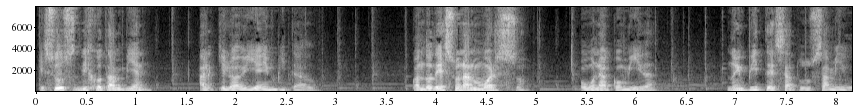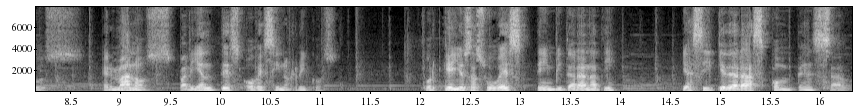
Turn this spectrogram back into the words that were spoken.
Jesús dijo también al que lo había invitado, cuando des un almuerzo o una comida, no invites a tus amigos, hermanos, parientes o vecinos ricos, porque ellos a su vez te invitarán a ti, y así quedarás compensado.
